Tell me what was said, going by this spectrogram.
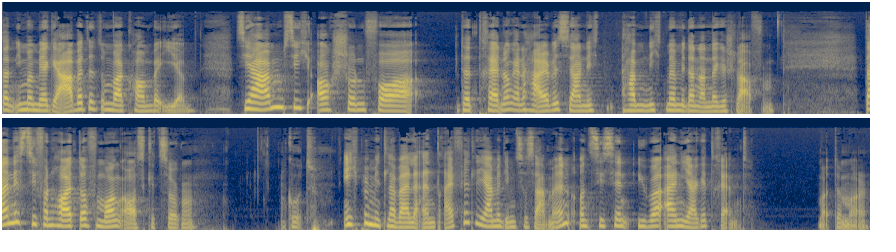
dann immer mehr gearbeitet und war kaum bei ihr. Sie haben sich auch schon vor der Trennung ein halbes Jahr nicht, haben nicht mehr miteinander geschlafen. Dann ist sie von heute auf morgen ausgezogen. Gut. Ich bin mittlerweile ein Dreivierteljahr mit ihm zusammen und sie sind über ein Jahr getrennt. Warte mal.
